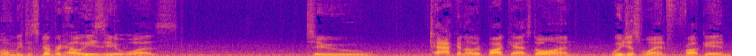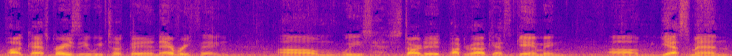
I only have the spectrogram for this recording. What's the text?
when we discovered how easy it was to tack another podcast on, we just went fucking podcast crazy. We took in everything. Um, we started Popular Outcast Gaming, um, Yes Men,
